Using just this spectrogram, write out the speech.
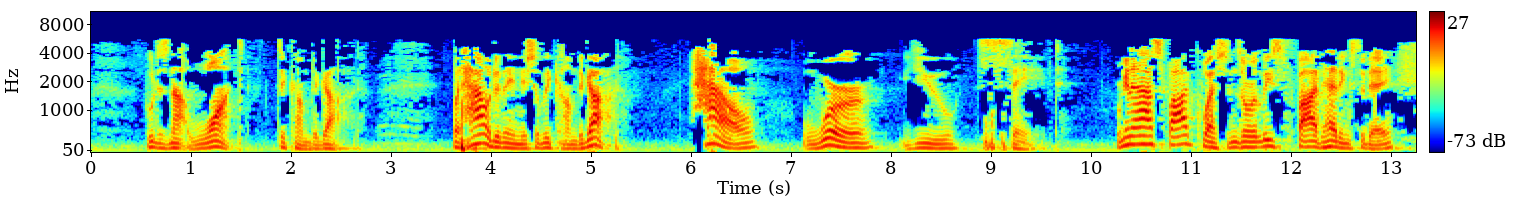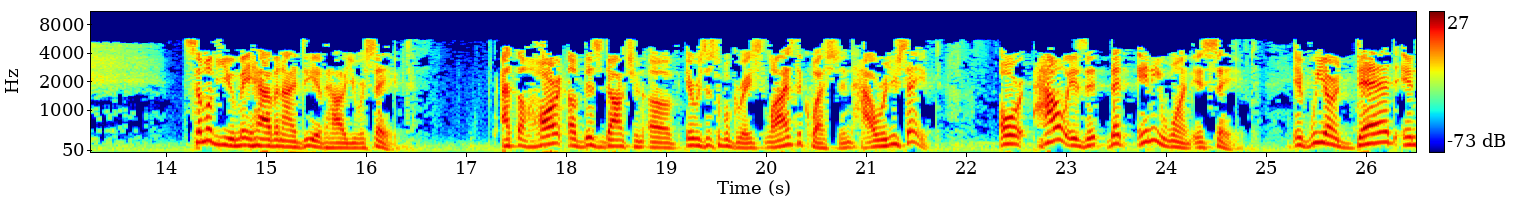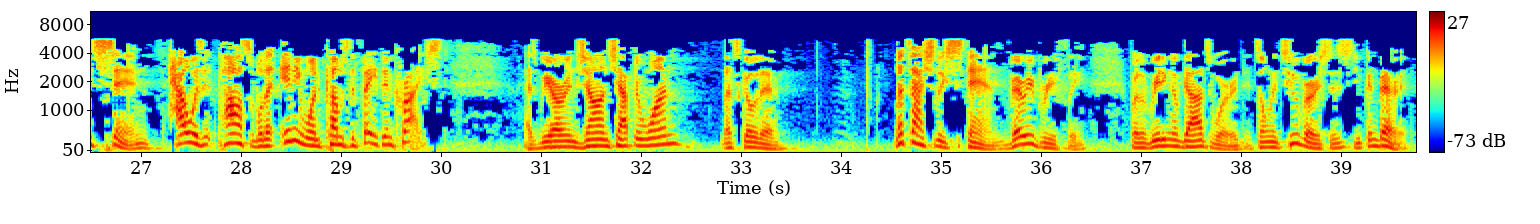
who does not want to come to God. But how do they initially come to God? How were you saved? We're going to ask five questions, or at least five headings today. Some of you may have an idea of how you were saved. At the heart of this doctrine of irresistible grace lies the question how were you saved? Or how is it that anyone is saved? If we are dead in sin, how is it possible that anyone comes to faith in Christ? As we are in John chapter 1, let's go there. Let's actually stand very briefly for the reading of God's Word. It's only two verses. You can bear it.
